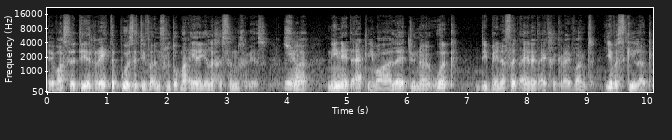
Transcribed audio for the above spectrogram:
het was 'n direkte positiewe invloed op my eie hele gesin geweest. So Ja. nie net ek nie, maar hulle het toe nou ook die benefit uit dit uitgekry want ewe skielik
